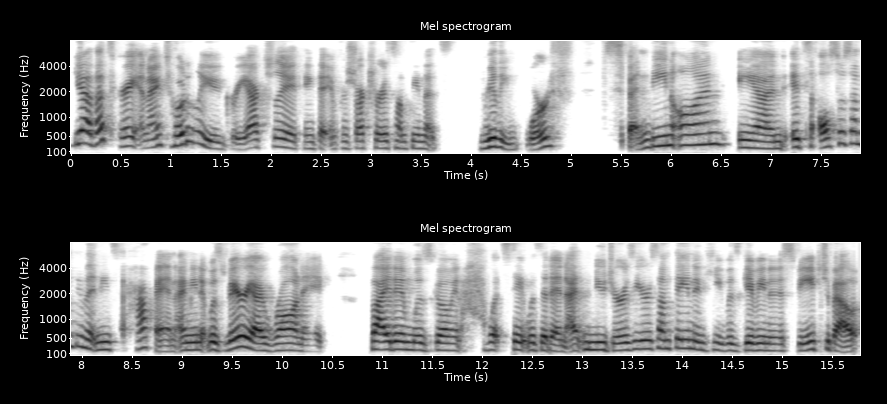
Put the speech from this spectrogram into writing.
Yeah, that's great. And I totally agree. Actually, I think that infrastructure is something that's really worth spending on. And it's also something that needs to happen. I mean, it was very ironic. Biden was going, ah, what state was it in? New Jersey or something. And he was giving a speech about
